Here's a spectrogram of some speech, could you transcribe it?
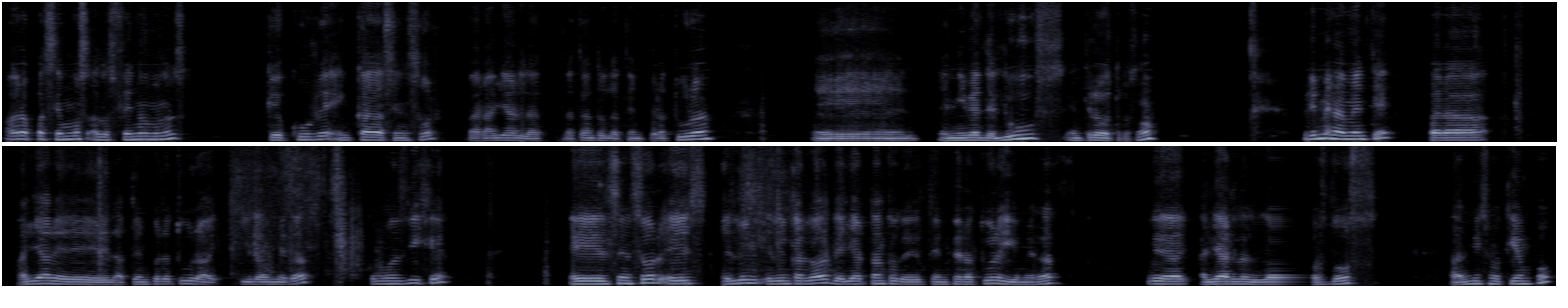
Ahora pasemos a los fenómenos que ocurre en cada sensor para hallar la, tanto la temperatura, el nivel de luz, entre otros, ¿no? Primeramente, para hallar eh, la temperatura y la humedad, como os dije, el sensor es el, encargado de hallar tanto de temperatura y humedad. Puede hallar los dos al mismo tiempo.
